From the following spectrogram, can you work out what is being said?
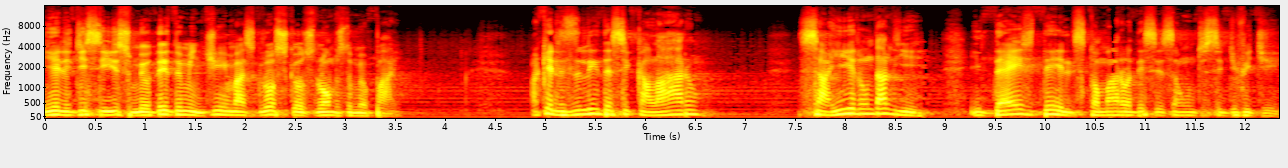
E ele disse isso: Meu dedo mindinho é mais grosso que os lombos do meu pai. Aqueles líderes se calaram, saíram dali, e dez deles tomaram a decisão de se dividir.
